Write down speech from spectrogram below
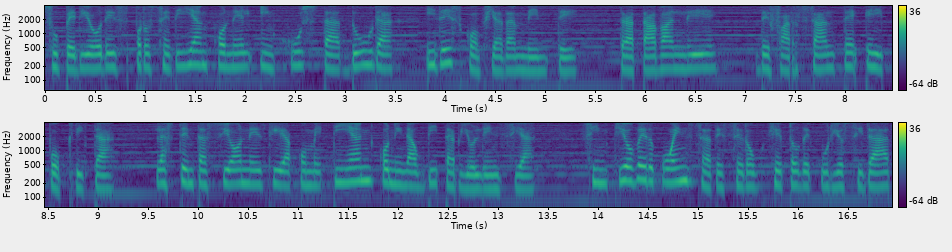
superiores procedían con él injusta, dura y desconfiadamente. Tratábanle de farsante e hipócrita. Las tentaciones le acometían con inaudita violencia. Sintió vergüenza de ser objeto de curiosidad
